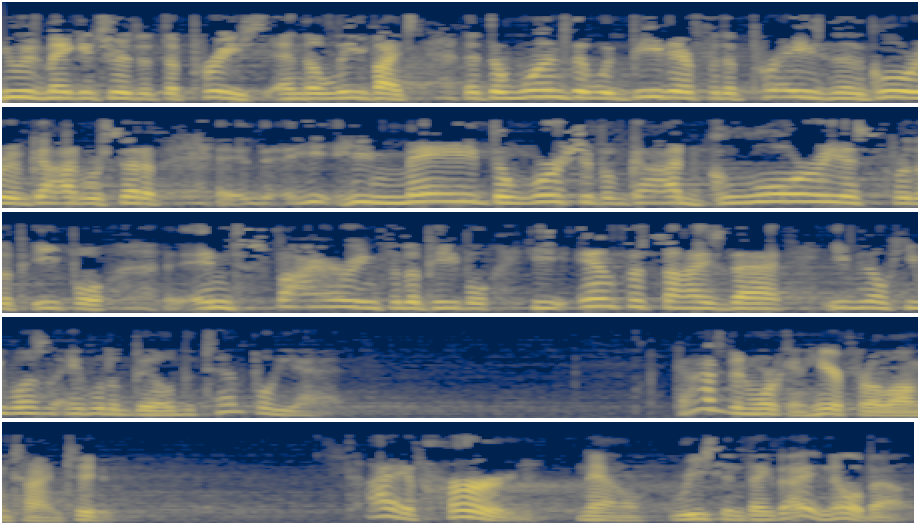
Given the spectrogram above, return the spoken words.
He was making sure that the priests and the Levites, that the ones that would be there for the praise and the glory of God were set up. He, he made the worship of God glorious for the people, inspiring for the people. He emphasized that even though he wasn't able to build the temple yet. God's been working here for a long time, too. I have heard now recent things I didn't know about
